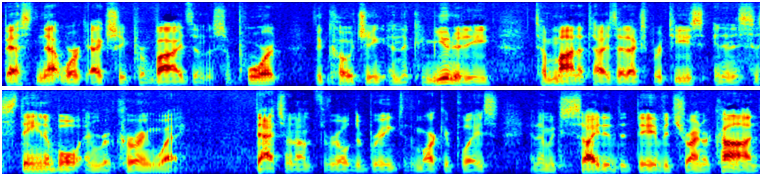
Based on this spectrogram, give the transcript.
Best Network actually provides them the support, the coaching, and the community to monetize that expertise in a sustainable and recurring way. That's what I'm thrilled to bring to the marketplace, and I'm excited that David Shriner Cahn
